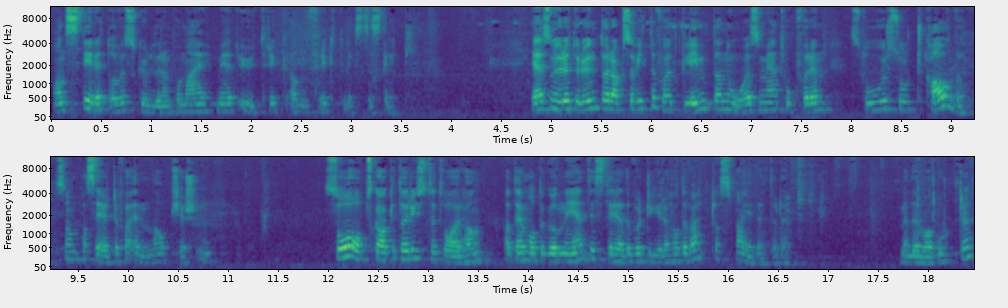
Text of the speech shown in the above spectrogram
og han stirret over skulderen på meg med et uttrykk av den frykteligste skrekk. Jeg snurret rundt og rakk så vidt å få et glimt av noe som jeg tok for en stor, sort kalv som passerte for enden av oppkjørselen. Så oppskaket og rystet var han at jeg måtte gå ned til stedet hvor dyret hadde vært, og speide etter det. Men det var borte,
